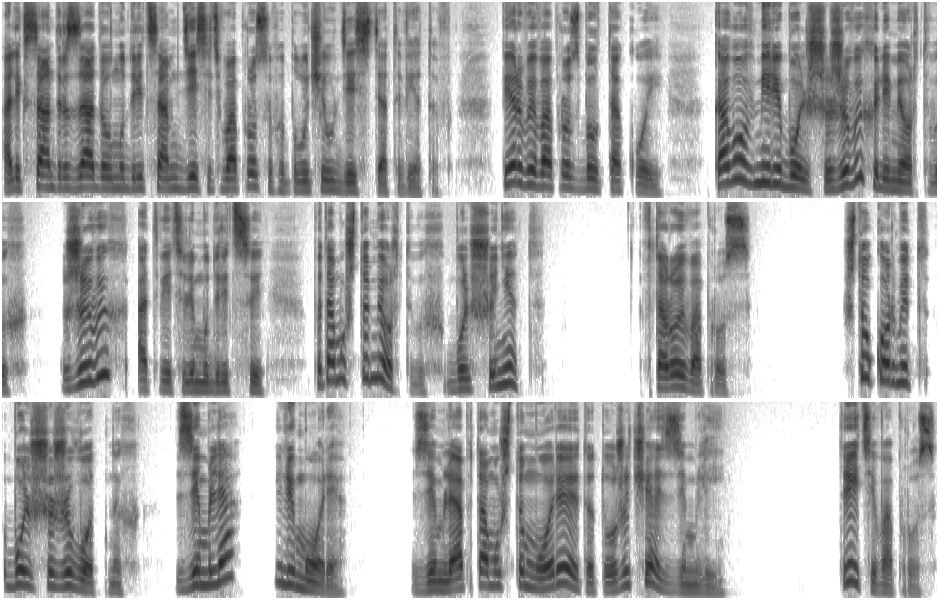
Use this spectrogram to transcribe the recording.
Александр задал мудрецам 10 вопросов и получил 10 ответов. Первый вопрос был такой. Кого в мире больше, живых или мертвых? Живых, ответили мудрецы, потому что мертвых больше нет. Второй вопрос. Что кормит больше животных, земля или море? Земля, потому что море — это тоже часть земли. Третий вопрос.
